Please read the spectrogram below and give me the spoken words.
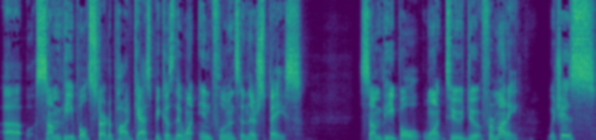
Uh, some people start a podcast because they want influence in their space. Some people want to do it for money, which is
